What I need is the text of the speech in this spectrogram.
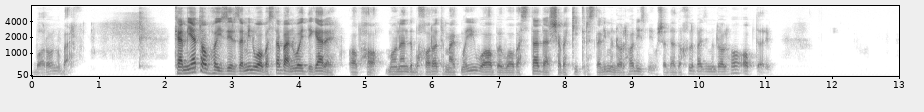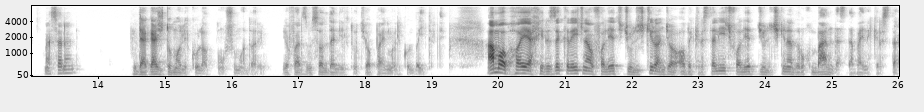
باران و برف. کمیت آبهای زیرزمین وابسته به انواع دیگر آبها مانند بخارات مگمایی و آب وابسته در شبکه کریستالی منرال ها نیز می در داخل بعضی منرال ها آب داریم. مثلا دگش دو مولکول آب ما شما داریم. یا فرض مثال دنیل توت یا پنج مولکول به ترتیب. اما آبهای اخیر ذکر هیچ فعالیت جیولوژیکی را انجام آب کریستالی هیچ فعالیت جیولوژیکی نداره بند است در بین کریستال.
